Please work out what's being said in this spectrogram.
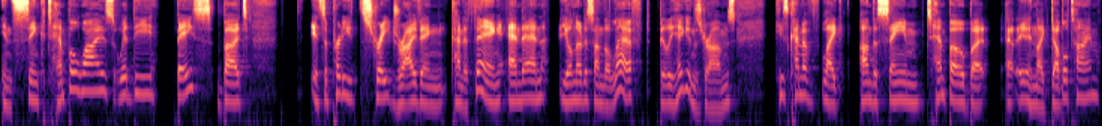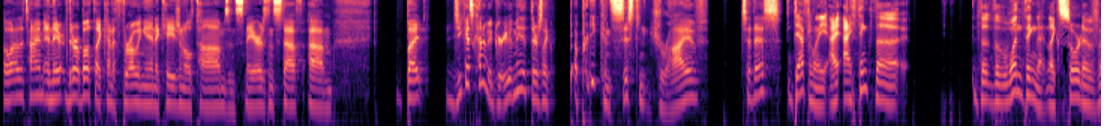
in sync tempo wise with the bass, but it's a pretty straight driving kind of thing. And then you'll notice on the left, Billy Higgins drums, he's kind of like on the same tempo, but uh, in like double time a lot of the time. And they're they're both like kind of throwing in occasional toms and snares and stuff. Um, but do you guys kind of agree with me that there's like a pretty consistent drive to this? Definitely. I, I think the the the one thing that like sort of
